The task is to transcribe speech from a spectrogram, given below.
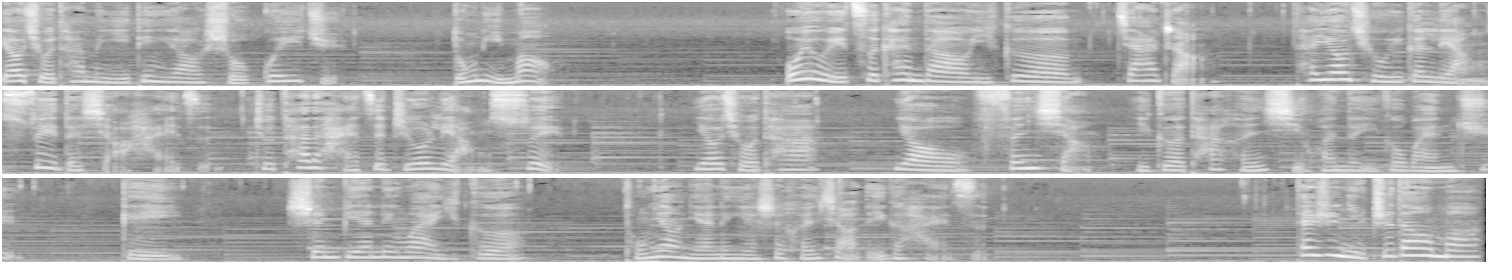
要求他们一定要守规矩、懂礼貌。我有一次看到一个家长，他要求一个两岁的小孩子，就他的孩子只有两岁，要求他要分享一个他很喜欢的一个玩具，给身边另外一个。同样年龄也是很小的一个孩子，但是你知道吗？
